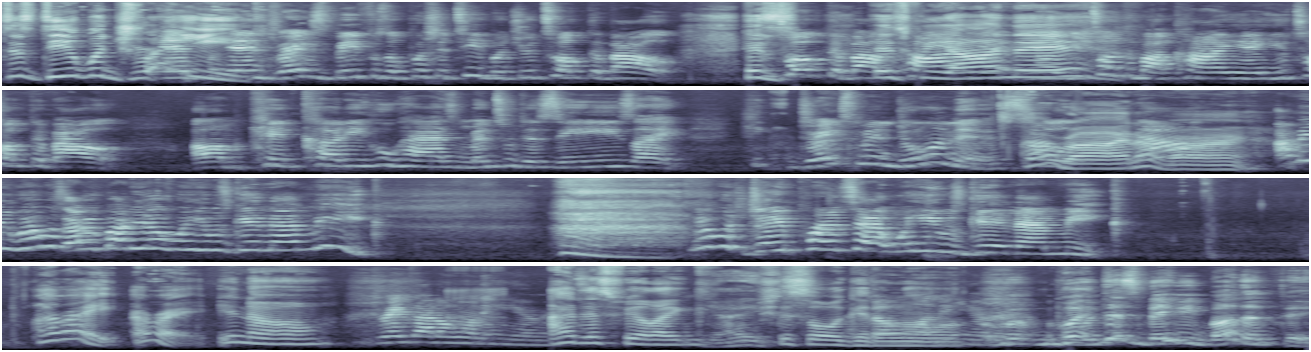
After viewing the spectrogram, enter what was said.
Just deal with Drake. And, and Drake's beef was with Pusha T, but you talked about His- you talked about his Kanye. No, you talked about Kanye. You talked about um, Kid Cudi who has mental disease. Like he, Drake's been doing this. So All right, now- right. I mean, where was everybody else when he was getting that Meek? where was J. Prince at when he was getting that Meek? All right, all right. You know, Drake, I don't want to hear it. I, I just feel like Yikes. she's all get don't wanna along. hear it. But, but, But- this baby mother thing,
